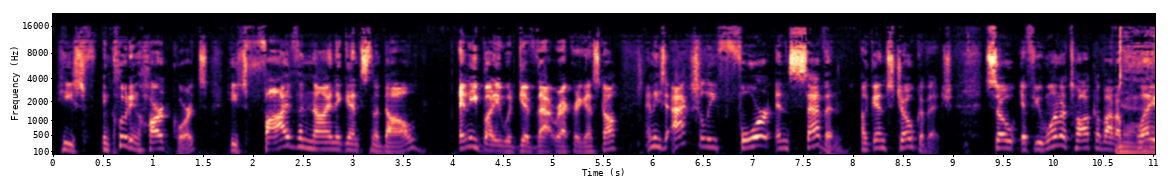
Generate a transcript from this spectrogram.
He's including hard courts. He's five and nine against Nadal. Anybody would give that record against Nadal, and he's actually four and seven against Djokovic. So, if you want to talk about a Yeah, player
